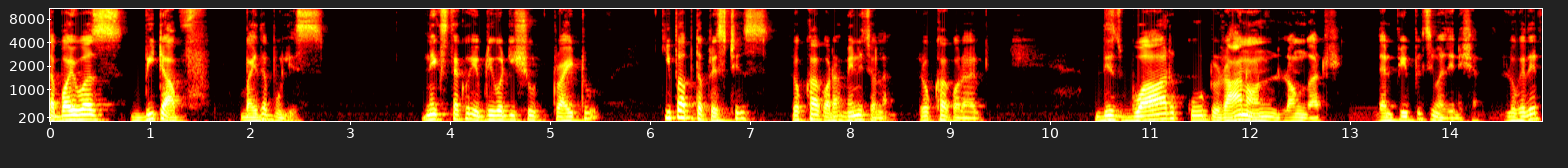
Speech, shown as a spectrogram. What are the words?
the boy was beat up by the police next দেখো everybody should try to keep up the prestige রক্ষা করা, মেনে চলা, রক্ষা করা আর কি। This war could run on longer than people's imagination লোকেদের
